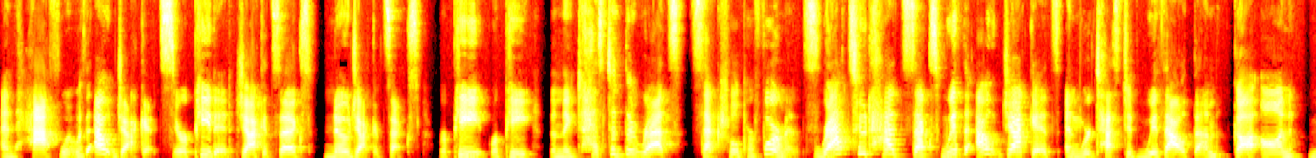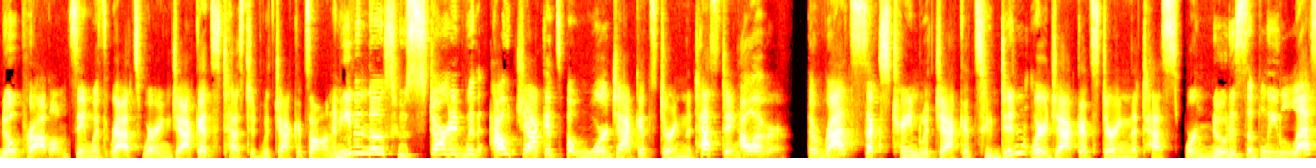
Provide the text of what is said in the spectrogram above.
and half went without jackets. They repeated repeated jacket sex, no jacket sex. Repeat, repeat. Then they tested the rats' sexual performance. Rats who'd had sex without jackets and were tested without them got on no problem. Same with rats wearing jackets, tested with jackets on. And even those who started without jackets but wore jackets during the testing. However, the rats sex trained with jackets who didn't wear jackets during the tests were noticeably less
